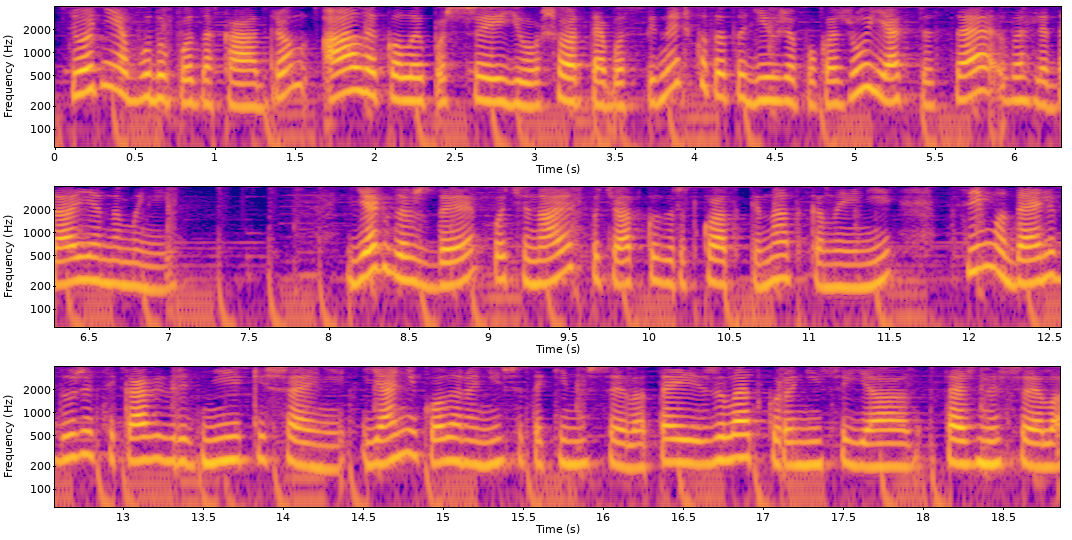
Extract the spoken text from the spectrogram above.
Сьогодні я буду поза кадром, але коли пошию шорти або спідничку, то тоді вже покажу, як це все виглядає на мені. Як завжди, починаю спочатку з розкладки на тканині. В цій моделі дуже цікаві врізні кишені. Я ніколи раніше такі не шила. Та й жилетку раніше я теж не шила.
